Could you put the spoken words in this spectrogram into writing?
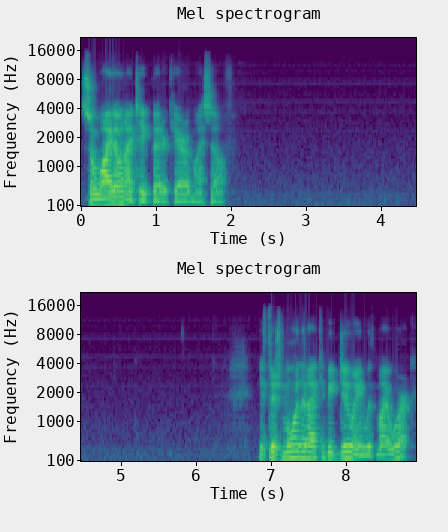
So why don't I take better care of myself? If there's more that I could be doing with my work,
